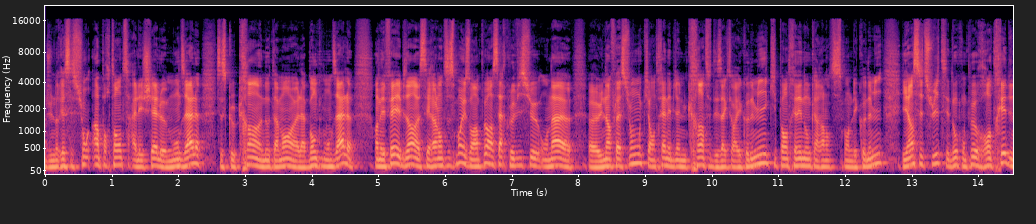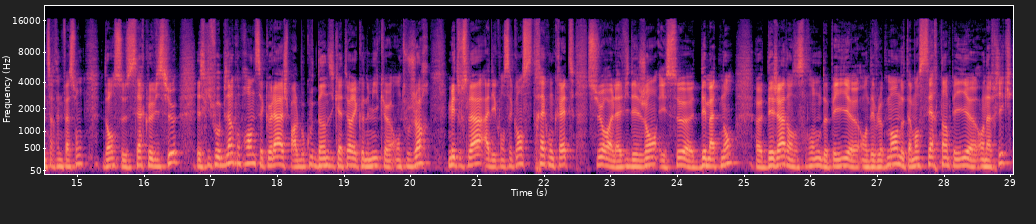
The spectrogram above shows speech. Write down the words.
d'une récession importante à l'échelle mondiale. C'est ce que craint notamment la Banque mondiale. En effet, eh bien ces ralentissements ils ont un peu un cercle vicieux. On a euh, une inflation qui entraîne eh bien, une crainte des acteurs économiques, qui peut entraîner donc un ralentissement de l'économie, et ainsi de suite. Et donc on peut rentrer d'une certaine façon dans ce cercle vicieux. Et ce qu'il faut bien comprendre, c'est que là, je parle beaucoup d'indicateurs économiques euh, en tout genre, mais tout cela a des conséquences très concrètes sur la vie des gens, et ce, euh, dès maintenant. déjà, dans un certain nombre de pays en développement, notamment certains pays en Afrique,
